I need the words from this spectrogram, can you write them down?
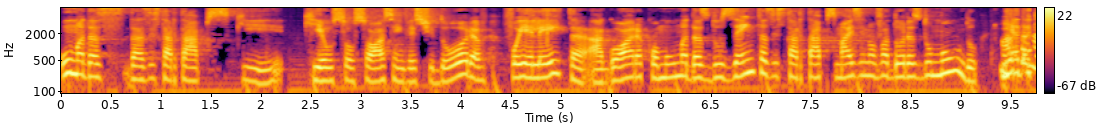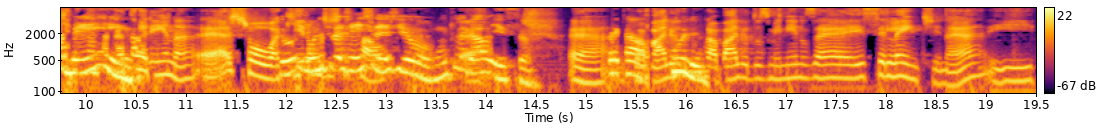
Uma das, das startups que, que eu sou sócia investidora foi eleita agora como uma das 200 startups mais inovadoras do mundo. Ah, e é daqui de Santa Catarina. É show. Aqui no pra gente, né, Gil? Muito legal é. isso. É, legal. O, trabalho, o trabalho dos meninos é excelente, né? E,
